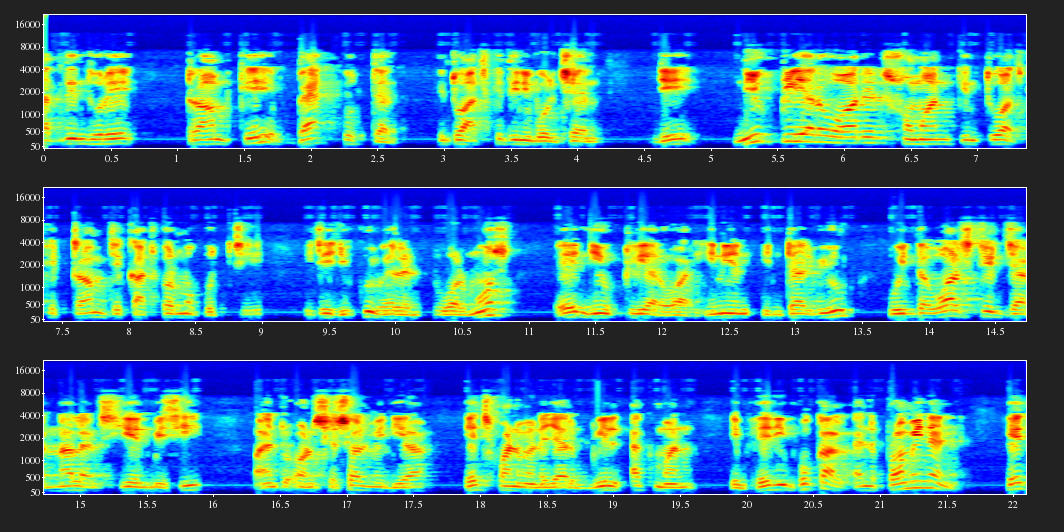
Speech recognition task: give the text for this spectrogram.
এতদিন ধরে ট্রাম্পকে ব্যাক করতেন। কিন্তু আজকে তিনি বলছেন যে নিউক্লিয়ার ওয়ারের সমান কিন্তু আজকে ট্রাম্প যে কাজকর্ম করছে it is equivalent to almost a nuclear war in an interview with the World Street Journal and CNBC and on social media hedge fund manager Bill Ackman a very vocal and prominent hedge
